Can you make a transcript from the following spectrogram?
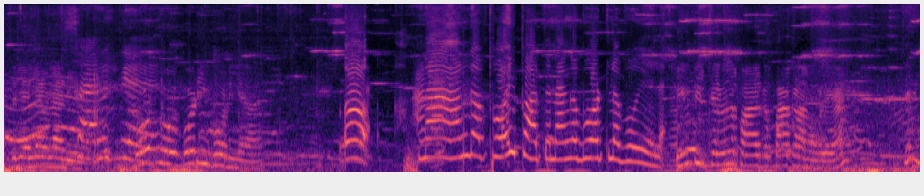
இதுல எல்லாம் விளையாடுங்க சருக்கு போட் போட்டிங் போனீங்க ஓ நான் அங்க போய் பார்த்தேன். நாங்க போட்ல போகல. யூடியூப் சேனல்ல பார்க்க பார்க்கலாம் உங்களையா சரி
